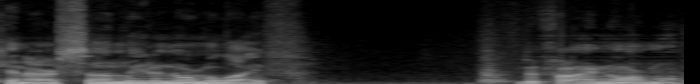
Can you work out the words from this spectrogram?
Can our son lead a normal life? Define normal.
